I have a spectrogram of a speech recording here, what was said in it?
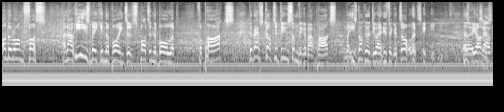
on the wrong foot. And now he's making the point of spotting the ball up for Parks. The ref's got to do something about Parks, but he's not going to do anything at all, is he? Let's Uh, be he's honest.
